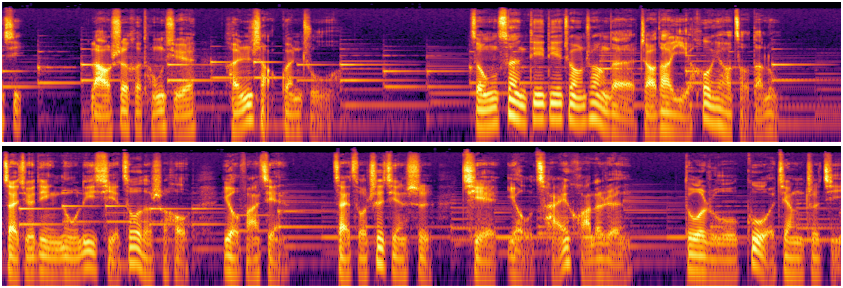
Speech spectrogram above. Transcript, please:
际，老师和同学很少关注我。总算跌跌撞撞地找到以后要走的路，在决定努力写作的时候，又发现，在做这件事且有才华的人。多如过江之鲫。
